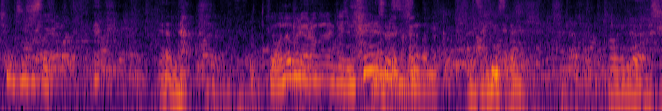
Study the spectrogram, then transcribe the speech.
종진 씨. 미안합니다. 지금 워너블 여러분들께 지금 흉수를 쓰시는 겁니까? 생수가 먹는 줄 알았어.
